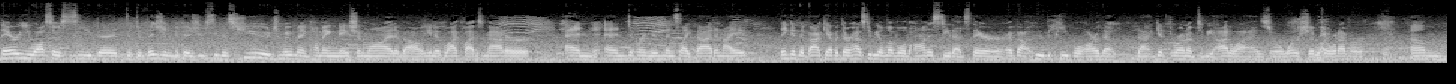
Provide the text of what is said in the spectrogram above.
there you also see the the division because you see this huge movement coming nationwide about you know black lives matter and and different movements like that and i think in the back yeah but there has to be a level of honesty that's there about who the people are that that get thrown up to be idolized or worshipped Right. or whatever um,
